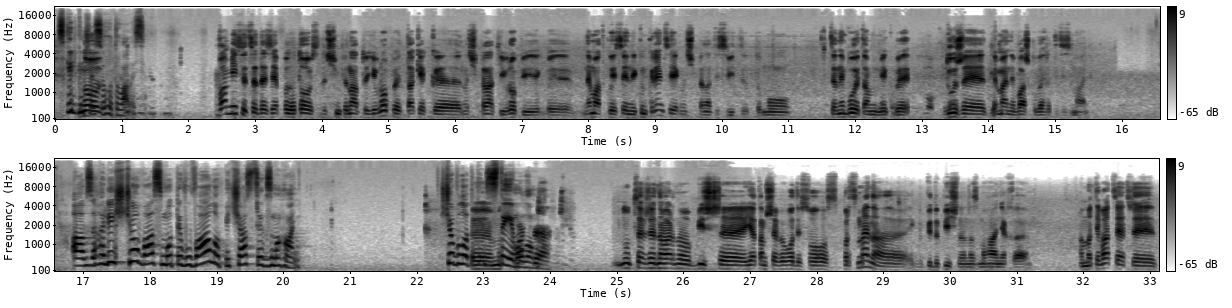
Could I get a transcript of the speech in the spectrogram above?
Скільки Ну, часу готувалися? Два місяці десь я підготувався до чемпіонату Європи, так як е, на чемпіонаті Європи якби нема такої сильної конкуренції, як на чемпіонаті світу. Тому це не були там якби дуже для мене важко виграти ці змагання. А взагалі, що вас мотивувало під час цих змагань? Що було таким Е, стимулом? Ну, це вже, напевно, більш е, я там ще виводив свого спортсмена, е, якби підопічного на змаганнях. А, мотивація це,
